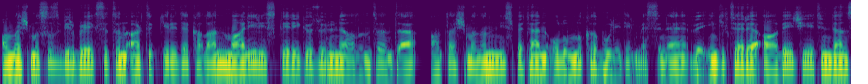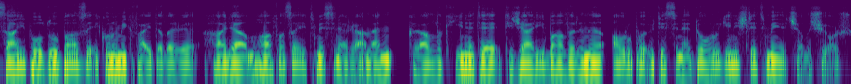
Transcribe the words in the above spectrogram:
Anlaşmasız bir Brexit'in artık geride kalan mali riskleri göz önüne alındığında antlaşmanın nispeten olumlu kabul edilmesine ve İngiltere AB cihetinden sahip olduğu bazı ekonomik faydaları hala muhafaza etmesine rağmen krallık yine de ticari bağlarını Avrupa ötesine doğru genişletmeye çalışıyor.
